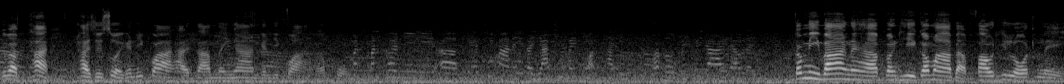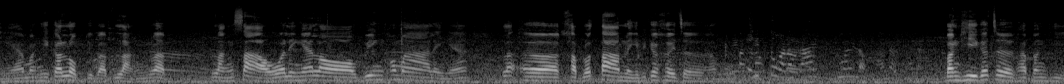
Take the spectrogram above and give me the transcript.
ก็แบบถ่ายถ่ายสวยๆกันดีกว่า ถ่ายตามในงานกันดีกว่าครับผม มันมันเคยมีเอ่อเคสที่มาในระยะที่ไม่ปลอดภัยรู้สึกว่าเออไม่ไม่ได้แล้วอะไรอย่างเงี้ยก็มีบ้างนะครับ บางทีก็มาแบบเฝ้าที่รถอะไรอย่างเงี้ย บางทีก็หลบอยู่แบบหลังแบบหลังเสาอะไรเงี้ยรอวิ่งเข้ามาอะไรเงี้ยแล้วเออขับรถตามอะไรเงี้ยพี่ก็เคยเจอครับผมประชิดตัวเราได้ด้วยเหรอคะแบบนั้นบางทีก็เจอครับบางที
